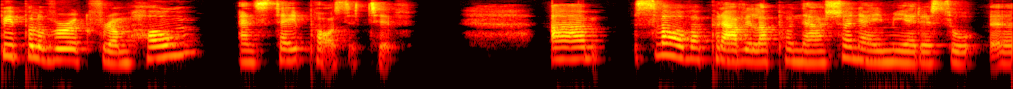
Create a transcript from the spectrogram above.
People work from home and stay positive. Um, sva ova pravila ponašanja i mjere su uh,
